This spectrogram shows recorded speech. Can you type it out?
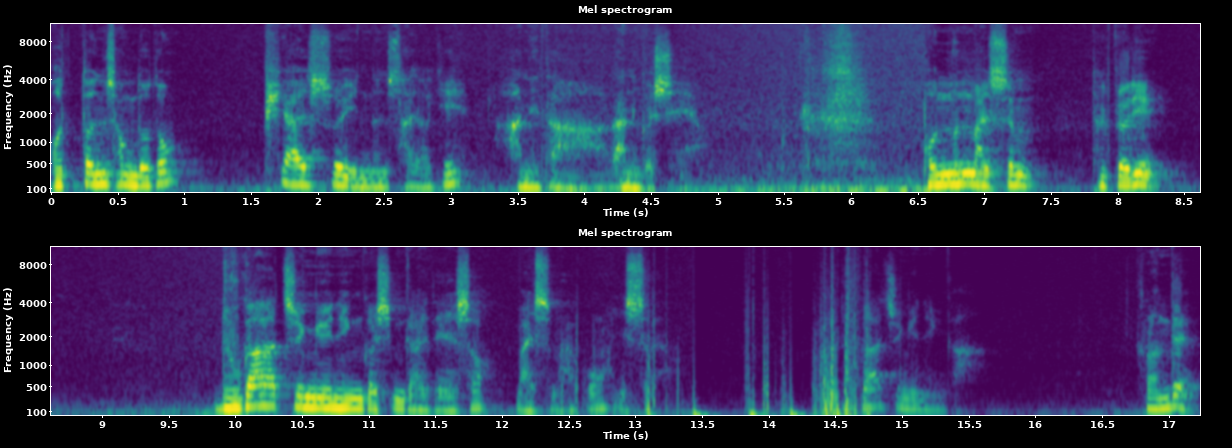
어떤 성도도 피할 수 있는 사역이 아니다라는 것이에요. 본문 말씀 특별히 누가 증인인 것인가에 대해서 말씀하고 있어요. 누가 증인인가? 그런데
